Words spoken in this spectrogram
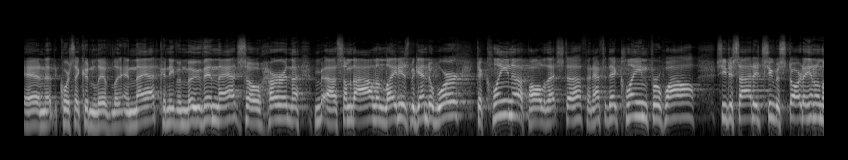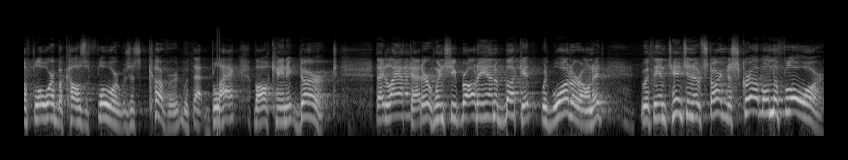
And of course, they couldn't live in that, couldn't even move in that. So, her and the, uh, some of the island ladies began to work to clean up all of that stuff. And after they'd cleaned for a while, she decided she would start in on the floor because the floor was just covered with that black volcanic dirt. They laughed at her when she brought in a bucket with water on it with the intention of starting to scrub on the floor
